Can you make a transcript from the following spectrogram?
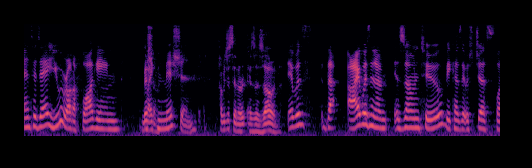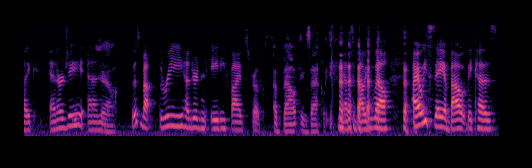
and today you were on a flogging like mission. mission. I was just in a, as a zone. It was that I was in a, a zone too because it was just like energy and Yeah, it was about 385 strokes. about exactly. Yeah, about well. I always say about because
